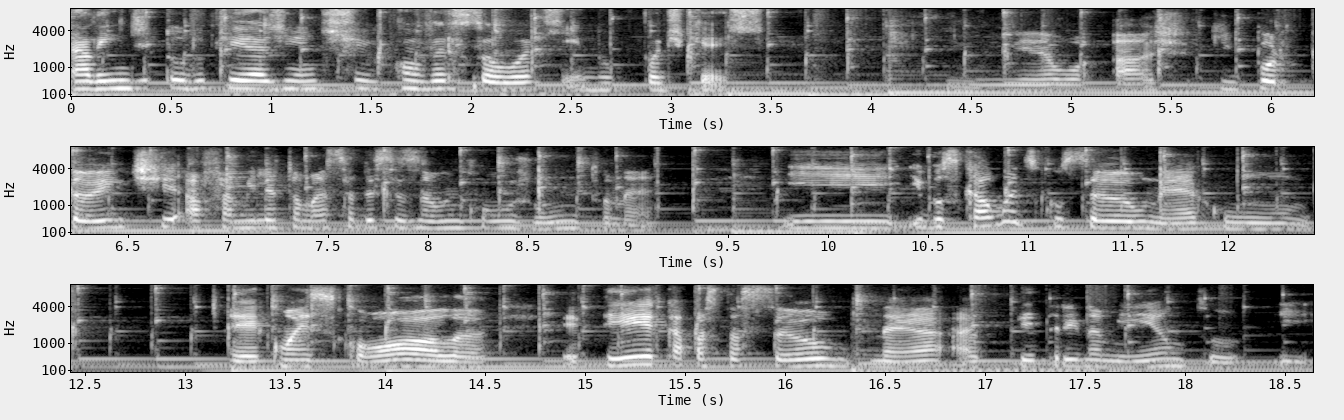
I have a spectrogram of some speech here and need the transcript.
Além de tudo que a gente conversou aqui no podcast. Eu acho que é importante a família tomar essa decisão em conjunto, né? E, e buscar uma discussão, né, com, é, com a escola, é, ter capacitação, né, ter treinamento e,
